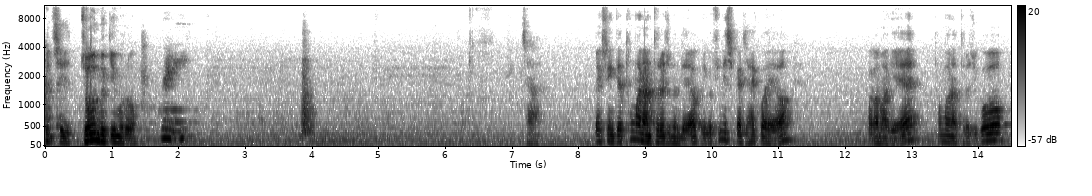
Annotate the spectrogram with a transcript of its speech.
그치. 좋은 느낌으로. Ready, 자, 백스윙 때 턱만 안 틀어주면 돼요. 그리고 피니시까지 할 거예요. 과감하게 턱만 안 틀어주고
